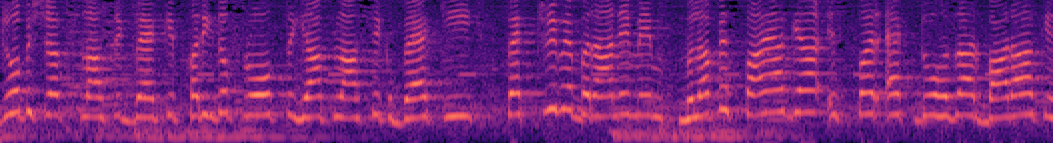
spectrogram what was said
जो भी शख्स प्लास्टिक बैग की खरीदो, फरोख्त या प्लास्टिक बैग की फैक्ट्री में बनाने में मुलविस पाया गया, इस पर एक्ट 2012 के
